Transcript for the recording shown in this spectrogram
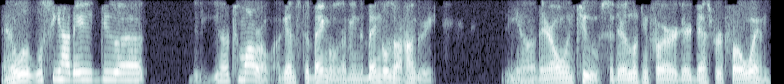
and we'll we'll see how they do. Uh, you know, tomorrow against the Bengals. I mean, the Bengals are hungry. You know, mm-hmm. they're 0 and 2, so they're looking for, they're desperate for a win.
